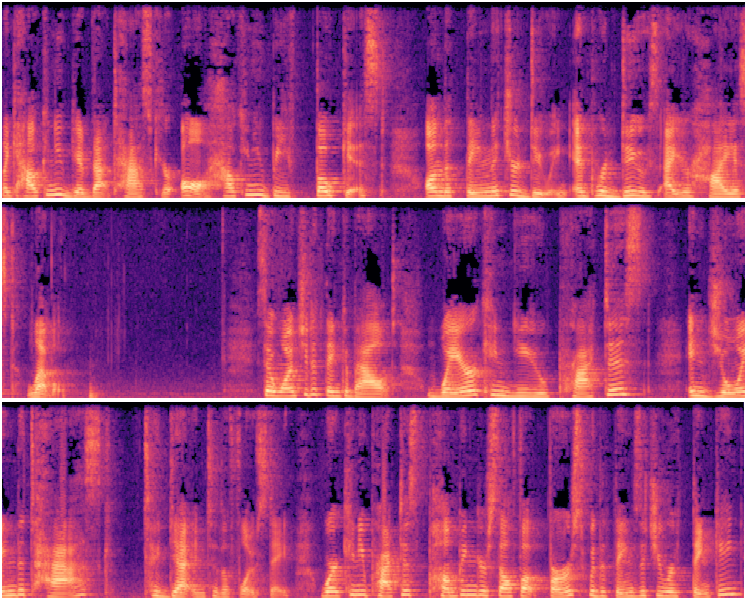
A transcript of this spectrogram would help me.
Like, how can you give that task your all? How can you be focused on the thing that you're doing and produce at your highest level? So I want you to think about where can you practice enjoying the task to get into the flow state? Where can you practice pumping yourself up first with the things that you were thinking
